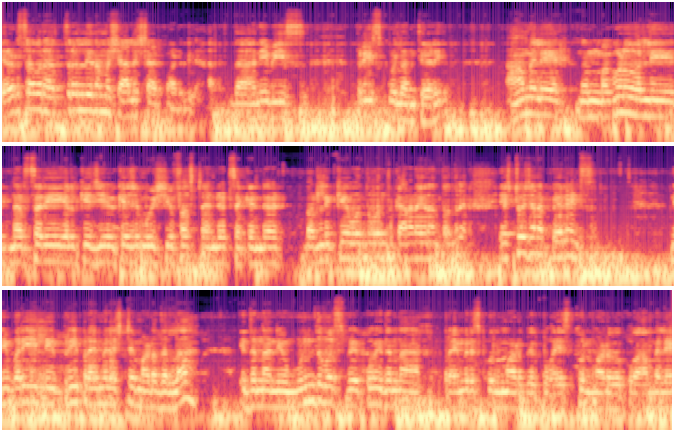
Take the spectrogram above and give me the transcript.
ಎರಡು ಸಾವಿರ ಹತ್ತರಲ್ಲಿ ನಮ್ಮ ಶಾಲೆ ಸ್ಟಾರ್ಟ್ ಮಾಡಿದ್ವಿ. ದ ಹನಿ ಬೀಸ್ ಪ್ರೀ ಸ್ಕೂಲ್ ಅಂತೇಳಿ. ಆಮೇಲೆ ನನ್ನ ಮಗಳು ಅಲ್ಲಿ nursery, L K G, U K G ಮುಗಿಸಿ ಫಸ್ಟ್ ಸ್ಟ್ಯಾಂಡರ್ಡ್ ಸೆಕೆಂಡ್ ಸ್ಟ್ಯಾಂಡರ್ಡ್ ಬರಲಿಕ್ಕೆ ಒಂದು ಒಂದು ಕಾರಣ ಏನಂತಂದರೆ, ಎಷ್ಟೋ ಜನ ಪೇರೆಂಟ್ಸ್ ನೀವು ಬರೀ ಇಲ್ಲಿ ಪ್ರೀ ಪ್ರೈಮರಿ ಅಷ್ಟೇ ಮಾಡೋದಲ್ಲ, ಇದನ್ನು ನೀವು ಮುಂದುವರಿಸಬೇಕು, ಇದನ್ನು ಪ್ರೈಮರಿ ಸ್ಕೂಲ್ ಮಾಡಬೇಕು ಹೈಸ್ಕೂಲ್ ಮಾಡಬೇಕು, ಆಮೇಲೆ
